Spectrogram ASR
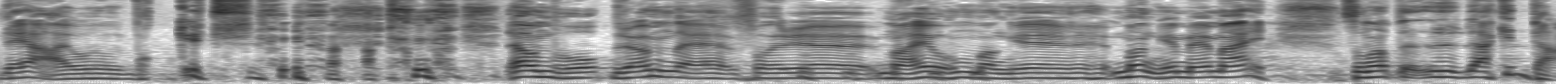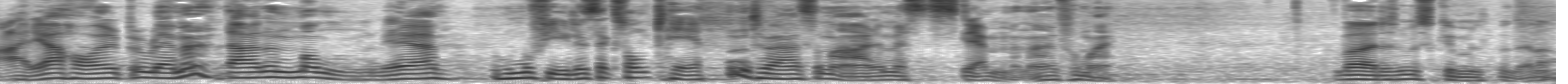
det er jo vakkert. det er en våt drøm det for øh, meg og mange, mange med meg. Sånn at det er ikke der jeg har problemet. Det er den mannlige homofile seksualiteten tror jeg som er det mest skremmende for meg. Hva er det som er skummelt med det, da?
